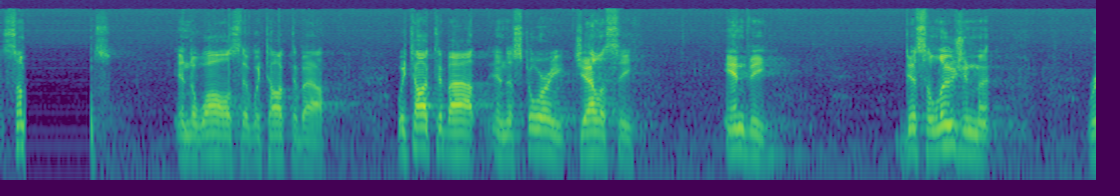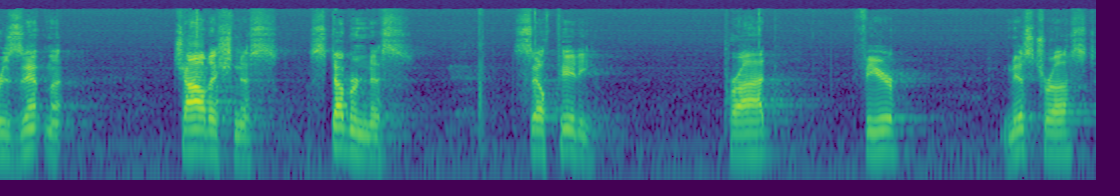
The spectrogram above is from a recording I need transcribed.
some in the walls that we talked about. We talked about in the story jealousy, envy, disillusionment, resentment, childishness, stubbornness, self pity, pride, fear, mistrust,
